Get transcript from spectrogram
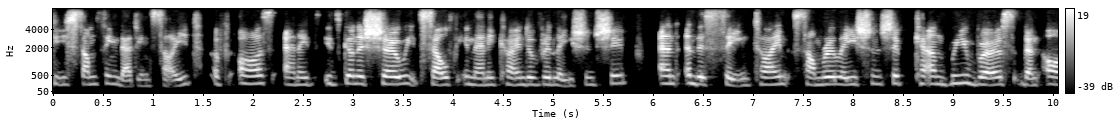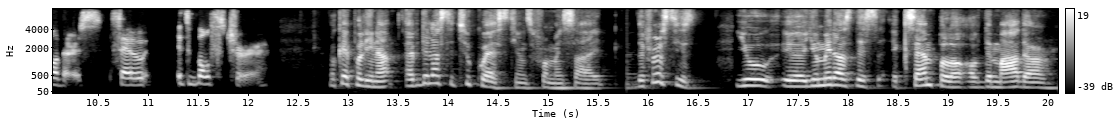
is something that inside of us and it, it's going to show itself in any kind of relationship. And at the same time, some relationship can be worse than others. So it's both true. Okay, Polina, I have the last two questions from my side. The first is you uh, you made us this example of the mother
